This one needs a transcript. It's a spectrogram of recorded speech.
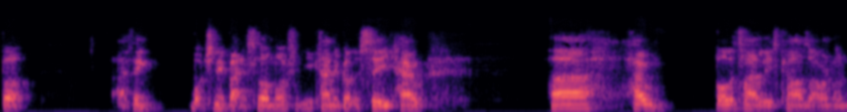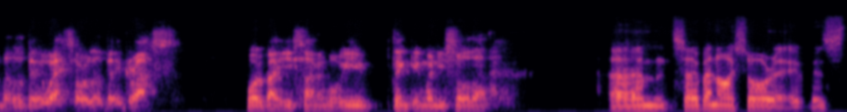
but I think watching it back in slow motion, you kind of got to see how uh, how volatile these cars are on a little bit of wet or a little bit of grass. What about you, Simon? What were you thinking when you saw that? Um, so when I saw it, it was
